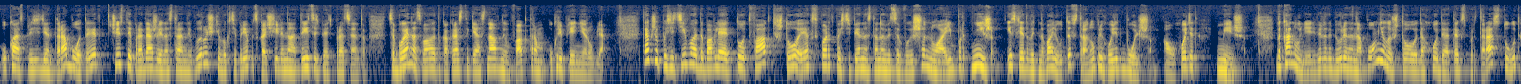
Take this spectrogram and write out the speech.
Указ президента работает. Чистые продажи иностранной выручки в октябре подскочили на 35%. ЦБ назвал это как раз-таки основным фактором укрепления рубля. Также позитива добавляет тот факт, что экспорт постепенно становится выше, ну а импорт ниже. И, следовательно, валюты в страну приходит больше, а уходит меньше. Накануне Эльвира Набиулина напомнила, что доходы от экспорта растут.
